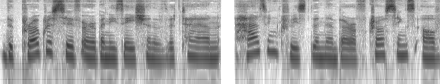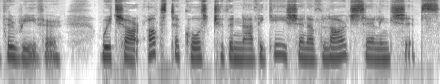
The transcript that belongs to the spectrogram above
The progressive urbanization of the town has increased the number of crossings of the river, which are obstacles to the navigation of large sailing ships.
